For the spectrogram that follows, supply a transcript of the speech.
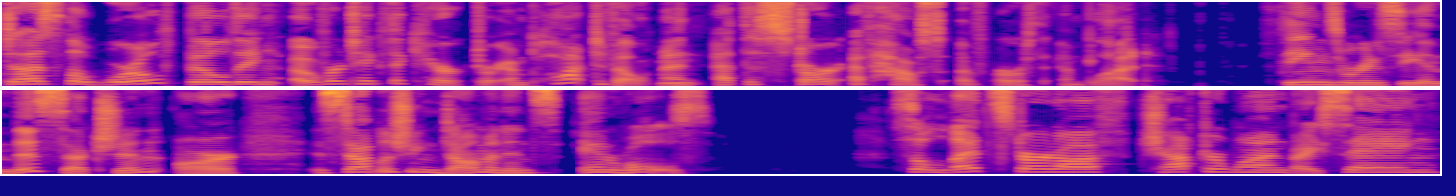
Does the world building overtake the character and plot development at the start of House of Earth and Blood? Themes we're going to see in this section are establishing dominance and roles. So let's start off chapter one by saying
